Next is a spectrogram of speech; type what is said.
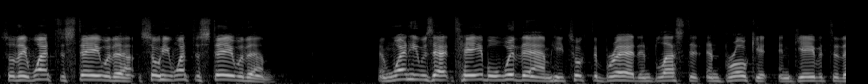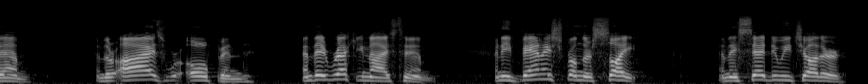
So they went to stay with them. So he went to stay with them. And when he was at table with them, he took the bread and blessed it and broke it and gave it to them. And their eyes were opened, and they recognized him. And he vanished from their sight. And they said to each other,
